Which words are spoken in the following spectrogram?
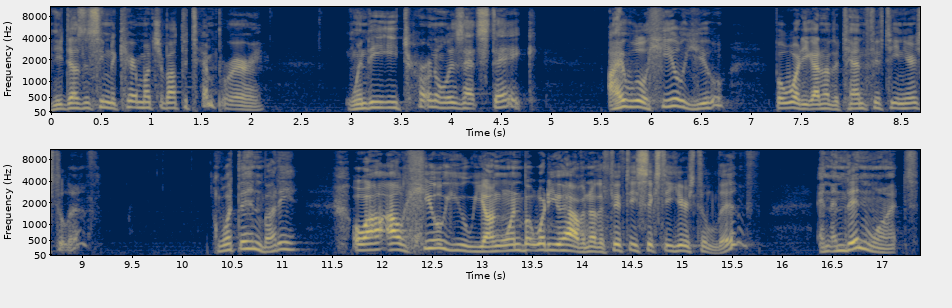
And he doesn't seem to care much about the temporary when the eternal is at stake. I will heal you, but what, you got another 10, 15 years to live? What then, buddy? Oh, I'll, heal you, young one, but what do you have? Another 50, 60 years to live? And, and then what?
